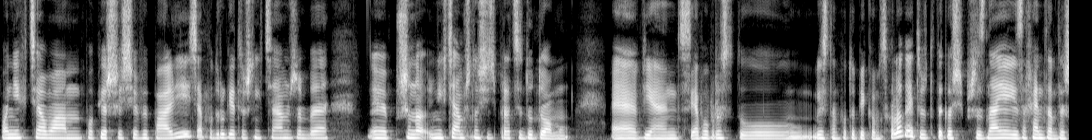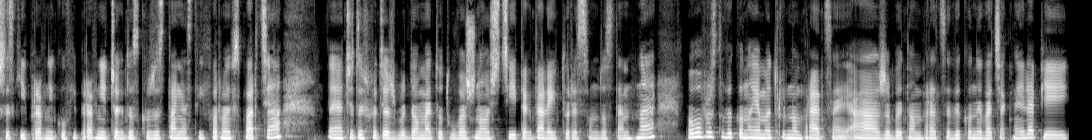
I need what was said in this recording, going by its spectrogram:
bo nie chciałam po pierwsze się wypalić, a po drugie też nie chciałam, żeby e, nie chciałam przynosić pracy do domu. E, więc ja po prostu jestem pod opieką psychologa i też do tego się przyznaję i zachęcam też wszystkich prawników i prawniczek do skorzystania z tej formy wsparcia, e, czy też chociażby do metod uważności i tak dalej, które są dostępne, bo po prostu wykonujemy trudną pracę, a żeby tą pracę wykonywać jak najlepiej,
